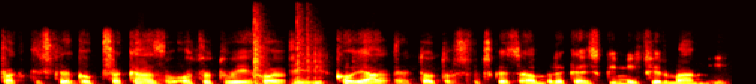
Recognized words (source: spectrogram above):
faktycznego przekazu, o co tu jej chodzi i kojarzy to troszeczkę z amerykańskimi firmami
